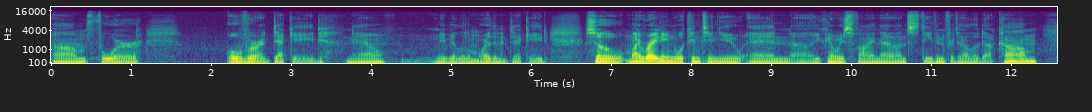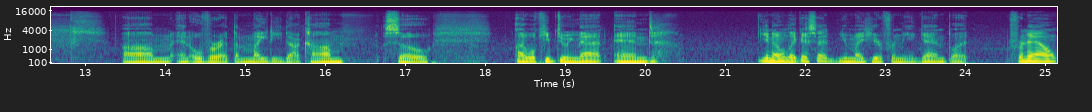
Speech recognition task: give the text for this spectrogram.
um, for over a decade now, maybe a little more than a decade. So my writing will continue, and uh, you can always find that on stephenfratello.com um, and over at themighty.com. So I will keep doing that. And, you know, like I said, you might hear from me again, but for now,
